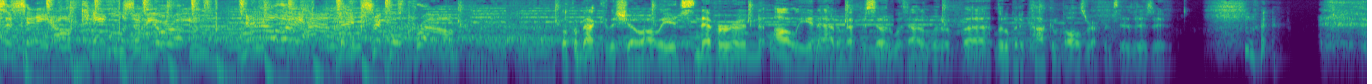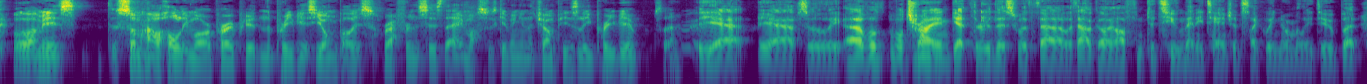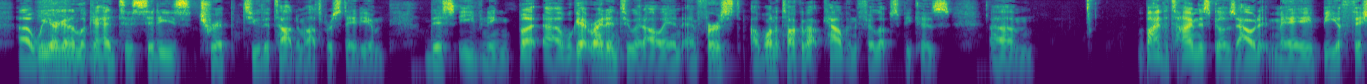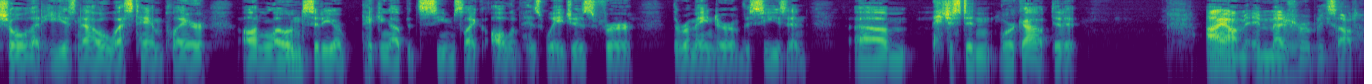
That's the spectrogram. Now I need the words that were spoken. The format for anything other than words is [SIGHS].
Manchester City are kings of Europe. Now they have their triple crown. Welcome back to the show, Oli. It's never an Oli and Adam episode without a little, uh, little bit of cock and balls references, is it? [LAUGHS] well, I mean, it's somehow wholly more appropriate than the previous Young Boys references that Amos was giving in the Champions League preview. So yeah, yeah, absolutely. Uh, we'll we'll try and get through this with uh, without going off into too many tangents like we normally do. But uh, we are going to look ahead to City's trip to the Tottenham Hotspur Stadium this evening. But uh, we'll get right into it, Oli. And, and first, I want to talk about Kalvin Phillips because. Um, by the time this goes out, it may be official that he is now a West Ham player on loan. City are picking up, it seems like, all of his wages for the remainder of the season. Um, it just didn't work out, did it? I am immeasurably sad.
